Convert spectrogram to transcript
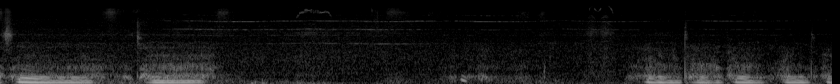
嗯，嗯，嗯，嗯，对，对，嗯，对。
